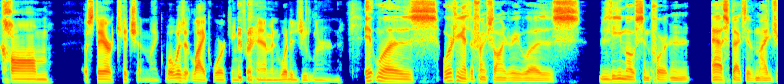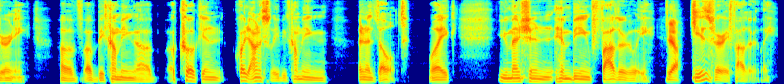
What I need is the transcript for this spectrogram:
calm, austere kitchen. Like, what was it like working for him and what did you learn? It was working at the French Laundry was the most important aspect of my journey of of becoming a, a cook and quite honestly becoming an adult. Like you mentioned him being fatherly. Yeah. He is very fatherly.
